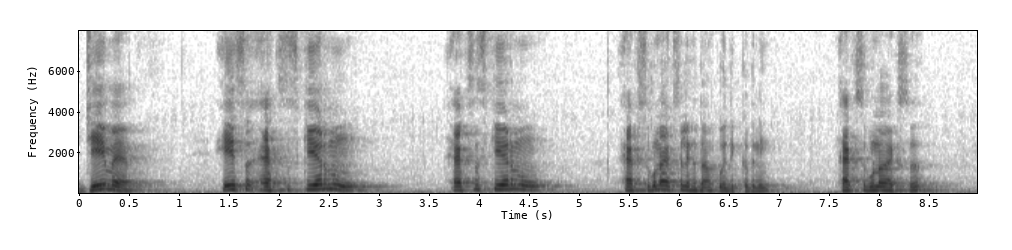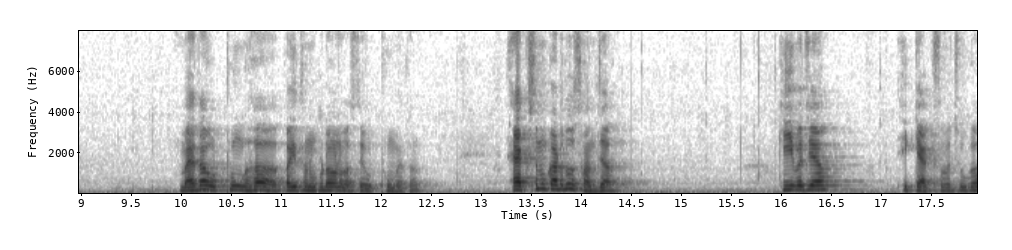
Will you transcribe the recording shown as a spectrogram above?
ਜੇ ਮੈਂ ਇਸ x ਸਕੁਅਰ ਨੂੰ, x ਸਕੁਅਰ ਨੂੰ x ਗੁਣਾ x ਲਿਖਦਾ, ਕੋਈ ਦਿੱਕਤ ਨਹੀਂ। x ਗੁਣਾ x ਮੈਂ ਤਾਂ ਉੱਠੂਗਾ, ਭਾਈ ਤੁਹਾਨੂੰ ਪੜਾਉਣ ਵਾਸਤੇ ਉੱਠੂ ਮੈਂ ਤਾਂ। x ਨੂੰ ਕੱਢ ਦੋ ਸਾਂਝਾ। ਕੀ ਬਚਿਆ? ਇੱਕ x ਬਚੂਗਾ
